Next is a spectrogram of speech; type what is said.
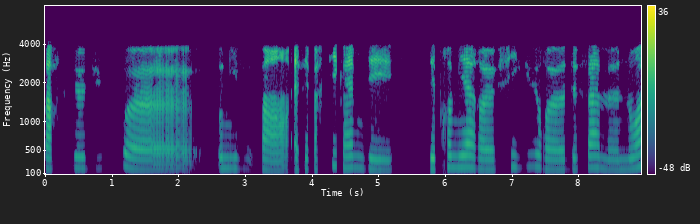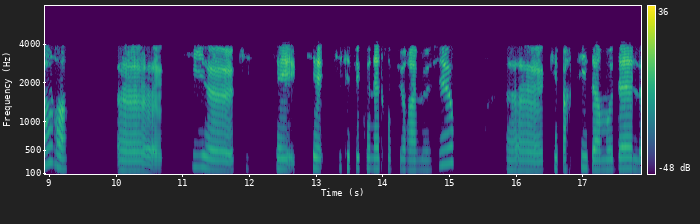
parce que du coup, au niveau, enfin, elle fait partie quand même des, des premières euh, figures euh, de femmes noires qui, qui, qui, qui, s'est fait connaître au fur et à mesure, qui est partie d'un modèle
